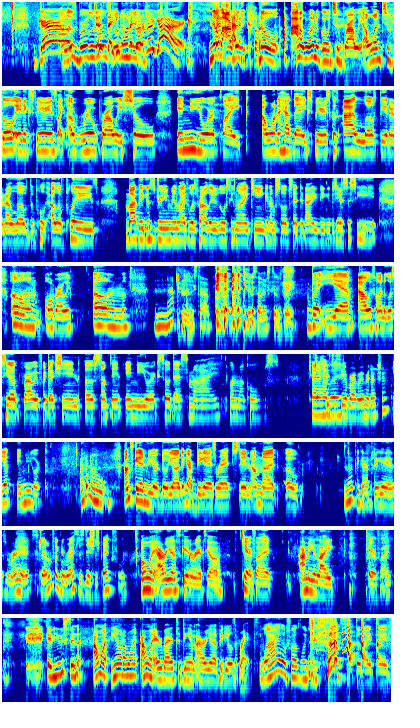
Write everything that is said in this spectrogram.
Girl, Unless Bros and just Roads say you want to go to New York. No, but I really no. I want to go to Broadway. I want to go and experience like a real Broadway show in New York. Like I want to have that experience because I love theater and I love the pl- I love plays. My biggest dream in life was probably to go see Lion King, and I'm so upset that I didn't get a chance to see it um on Broadway. Um, Not, let me stop. I'm about to do something stupid. But yeah, I always wanted to go see a Broadway production of something in New York, so that's my one of my goals. Try to have Is a to see a Broadway production? Yep, in New York. I don't know. I'm scared of New York though, y'all. They got big ass rats, and I'm not. Oh, Not they got big ass rats. God, them fucking rats is disrespectful. Oh, and Iriel's scared of rats, y'all. Terrified, I mean, like, terrified. If you send, I want, you know what I want? I want everybody to DM Aria videos of rats. Why the fuck would you say something like that?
